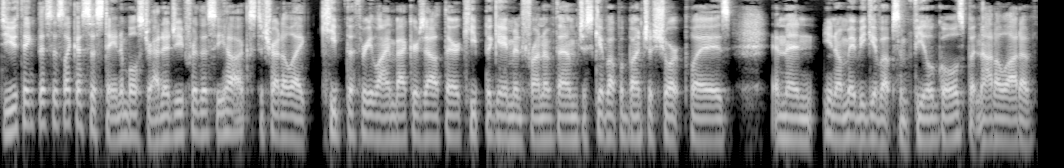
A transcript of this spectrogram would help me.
Do you think this is like a sustainable strategy for the Seahawks to try to like keep the three linebackers out there, keep the game in front of them, just give up a bunch of short plays and then, you know, maybe give up some field goals, but not a lot of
